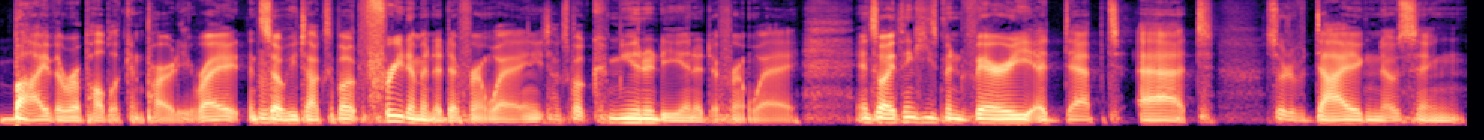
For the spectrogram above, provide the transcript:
by the Republican Party, right? And so he talks about freedom in a different way, and he talks about community in a different way. And so I think he's been very adept at sort of diagnosing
